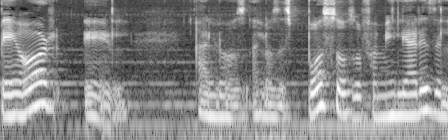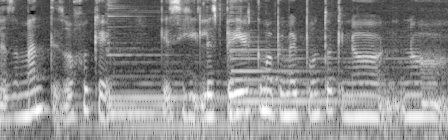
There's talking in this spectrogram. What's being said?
peor, el, a, los, a los esposos o familiares de las amantes. Ojo que, que si les pedí como primer punto que no, no,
